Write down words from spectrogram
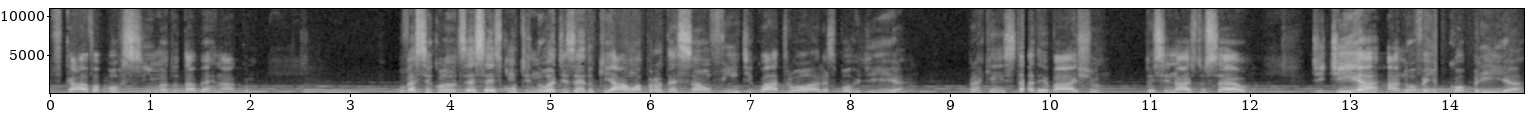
ficava por cima do tabernáculo. O versículo 16 continua dizendo que há uma proteção 24 horas por dia para quem está debaixo dos sinais do céu. De dia a nuvem o cobria,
